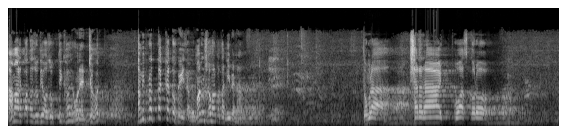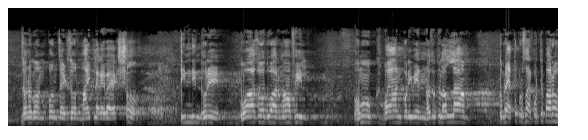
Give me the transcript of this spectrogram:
আমার কথা যদি অযৌক্তিক হয় অন্যায্য হয় আমি প্রত্যাখ্যাত হয়ে যাব। মানুষ আমার কথা নিবে না। তোমরা সারা রাত ওয়াজ করো। জনগণ পঞ্চায়েত জন মাইক লাগাইবা একশো। তিন দিন ধরে ওয়াজ ও দোয়ার মাহফিল। অমুক বয়ান করিবেন হজরতুল আল্লাম। তোমরা এত প্রচার করতে পারো?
